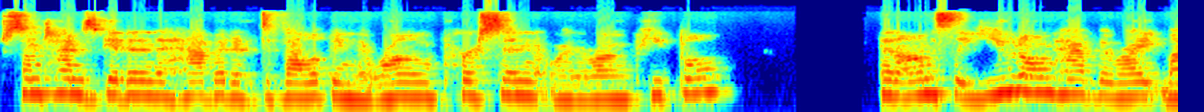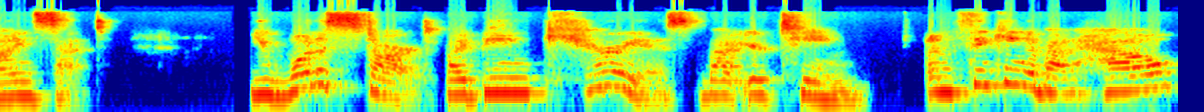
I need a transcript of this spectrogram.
sometimes get in the habit of developing the wrong person or the wrong people, then honestly, you don't have the right mindset. You want to start by being curious about your team and thinking about how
